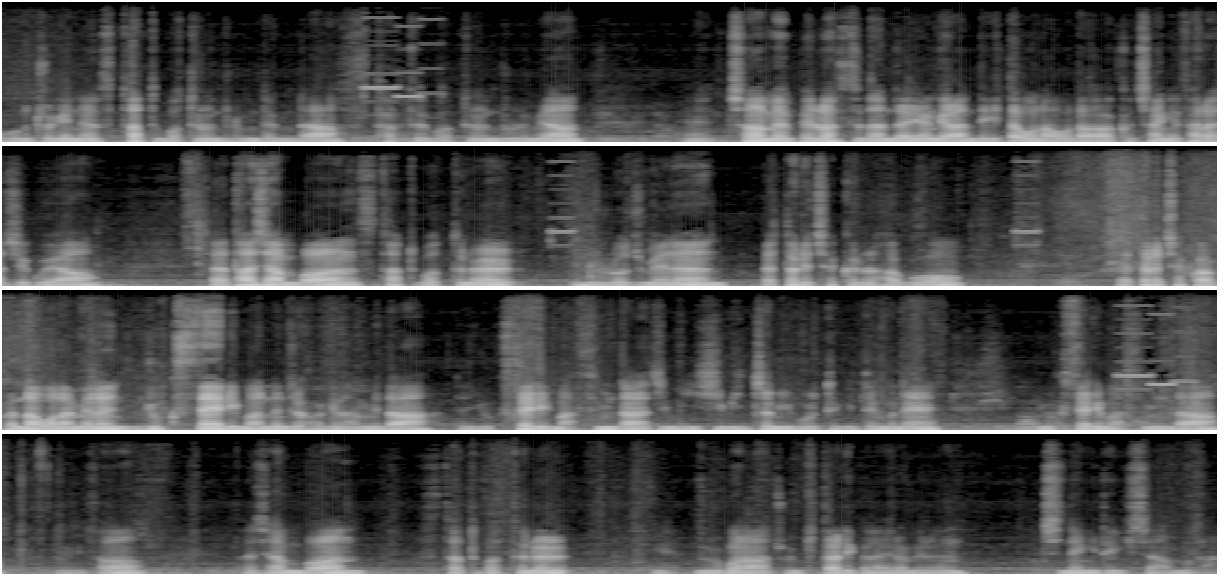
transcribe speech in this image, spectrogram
오른쪽에 있는 스타트 버튼을 누르면 됩니다. 스타트 버튼을 누르면 예, 처음엔 밸런스 단자 연결 안 돼 있다고 나오다가 그 창이 사라지고요. 자, 다시 한번 스타트 버튼을 눌러주면은 배터리 체크를 하고 배터리 체크가 끝나고 나면은 6셀이 맞는지 확인을 합니다. 6셀이 맞습니다. 지금 22.2V이기 때문에 6셀이 맞습니다. 여기서 다시 한번 스타트 버튼을 예, 누르거나 좀 기다리거나 이러면은 진행이 되기 시작합니다.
